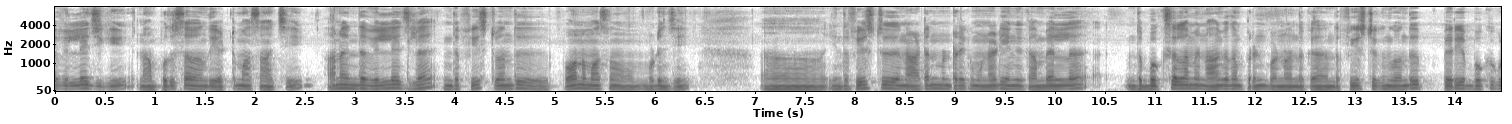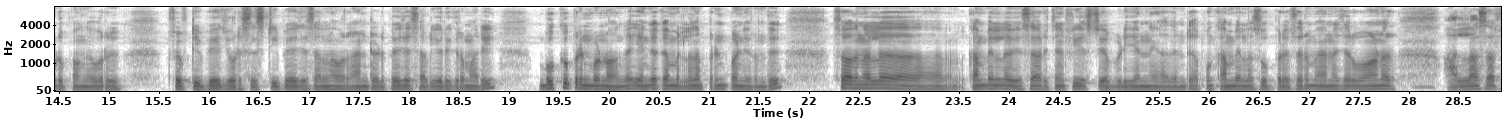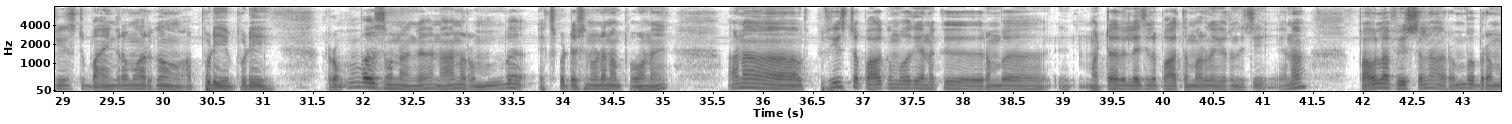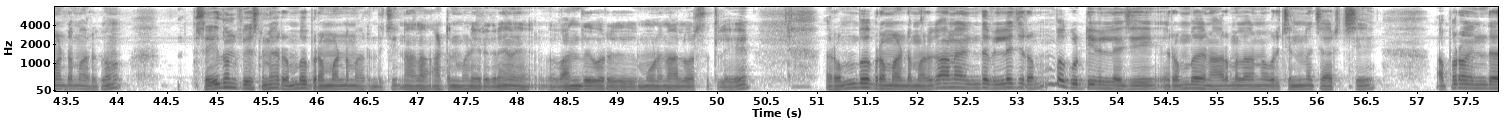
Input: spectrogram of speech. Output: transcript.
வில்லேஜுக்கு நான் புதுசாக வந்து எட்டு மாதம் ஆச்சு. ஆனால் இந்த வில்லேஜில் இந்த ஃபீஸ்ட் வந்து போன மாதம் முடிஞ்சு. இந்த ஃபீஸ்ட்டு நான் அட்டன் பண்ணுறதுக்கு முன்னாடி எங்கள் கம்பெனியில் இந்த புக்ஸ் எல்லாமே நாங்கள் தான் பிரிண்ட் பண்ணோம். இந்த க இந்த ஃபீஸ்ட்டுக்கு இங்கே வந்து பெரிய புக்கு கொடுப்பாங்க. ஒரு ஃபிஃப்டி பேஜ் ஒரு சிக்ஸ்டி பேஜஸ் எல்லாம் ஒரு ஹண்ட்ரட் பேஜஸ் அப்படி இருக்கிற மாதிரி புக்கு பிரிண்ட் பண்ணுவாங்க. எங்கள் கம்பெனியில் தான் பிரிண்ட் பண்ணியிருந்து. ஸோ அதனால் கம்பெனியில் விசாரித்தேன் ஃபீஸ்ட்டு எப்படி என்ன அதுன்ட்டு. அப்போ கம்பெனியில் சூப்பர்வைசர் மேனேஜர் ஓனர் அல்லாசா ஃபீஸ்ட்டு பயங்கரமாக இருக்கும். அப்படி இப்படி ரொம்ப சொன்னாங்க. நானும் ரொம்ப எக்ஸ்பெக்டேஷனோடு நான் போனேன். ஆனால் ஃபீஸ்ட்டை பார்க்கும்போது எனக்கு ரொம்ப மற்ற வில்லேஜில் பார்த்த மாதிரி தான் இருந்துச்சு. ஏன்னா பவுலா ஃபீஸ்டெல்லாம் ரொம்ப பிரம்மாண்டமாக இருக்கும். செய்தூன் ஃபீஸ்ட்டுமே ரொம்ப பிரம்மாண்டமாக இருந்துச்சு. நான் அட்டன் பண்ணியிருக்கிறேன். வந்து ஒரு மூணு நாலு வருஷத்துலேயே. ரொம்ப பிரம்மாண்டமாக இருக்கும். ஆனால் இந்த வில்லேஜ் ரொம்ப குட்டி வில்லேஜ் ரொம்ப நார்மலான ஒரு சின்ன சர்ச்சு அப்புறம் இந்த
